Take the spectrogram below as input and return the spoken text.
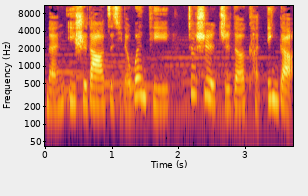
能意识到自己的问题，这是值得肯定的；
